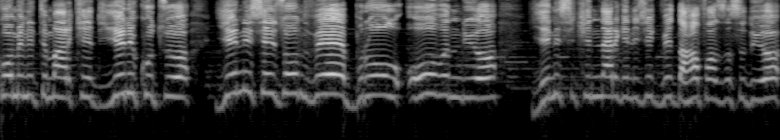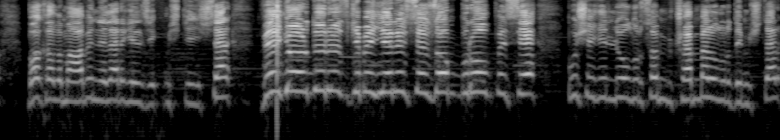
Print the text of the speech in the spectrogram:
Community Market, yeni kutu, yeni sezon ve Brawl Oven diyor. Yeni skinler gelecek ve daha fazlası diyor. Bakalım abi neler gelecekmiş gençler. Ve gördüğünüz gibi yeni sezon Brawl Pass'i bu şekilde olursa mükemmel olur demişler.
